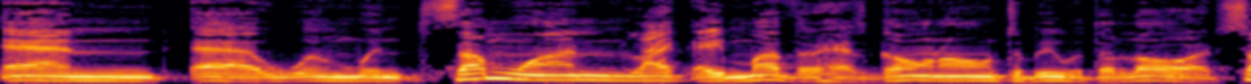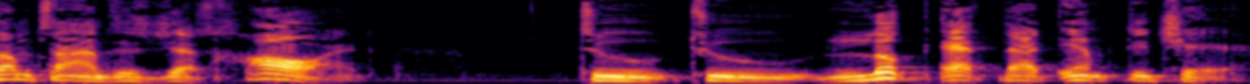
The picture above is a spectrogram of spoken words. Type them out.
And uh, when when someone like a mother has gone on to be with the Lord, sometimes it's just hard to to look at that empty chair,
